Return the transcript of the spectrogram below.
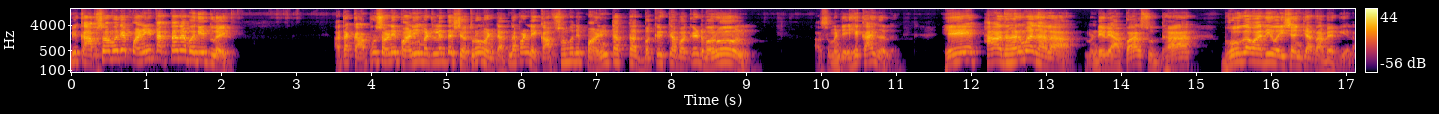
मी कापसामध्ये पाणी टाकताना बघितलंय. आता कापूस आणि पाणी म्हटल्यानंतर शत्रू म्हणतात ना पण नाही कापसामध्ये पाणी टाकतात बकेटच्या बकेट भरून. असं म्हणजे हे काय झालं? हे हा अधर्म झाला. म्हणजे व्यापार सुद्धा भोगवादी वैश्यांच्या ताब्यात गेला.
